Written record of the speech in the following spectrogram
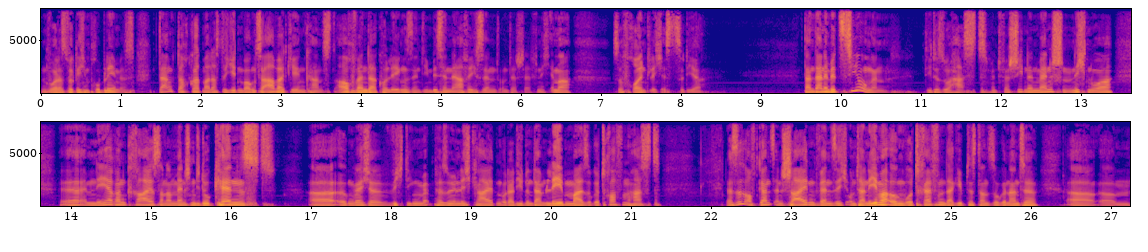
Und wo das wirklich ein Problem ist. Dank doch Gott mal, dass du jeden Morgen zur Arbeit gehen kannst. Auch wenn da Kollegen sind, die ein bisschen nervig sind und der Chef nicht immer so freundlich ist zu dir. Dann deine Beziehungen die du so hast mit verschiedenen Menschen. Nicht nur äh, im näheren Kreis, sondern Menschen, die du kennst, äh, irgendwelche wichtigen Persönlichkeiten oder die du in deinem Leben mal so getroffen hast. Das ist oft ganz entscheidend, wenn sich Unternehmer irgendwo treffen. Da gibt es dann sogenannte, äh, ähm,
